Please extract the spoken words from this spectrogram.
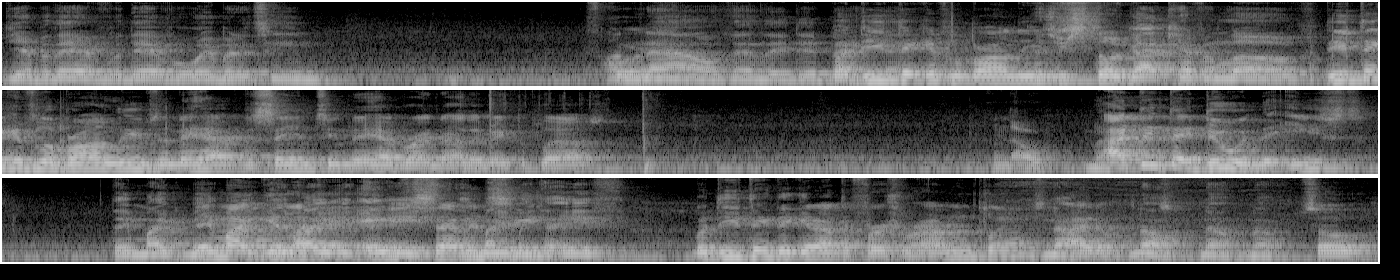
yeah, but they have they have a way better team now than they did. But do you then. think if LeBron leaves Because you still got Kevin Love. do you think if LeBron leaves and they have the same team they have right now, they make the playoffs? No. No. I think they do in the East. They might. Make, They might get like an eighth, eighth. seventh They might make seed. the eighth. But do you think they get out the first round in the playoffs? No, I don't. No, no, no. So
